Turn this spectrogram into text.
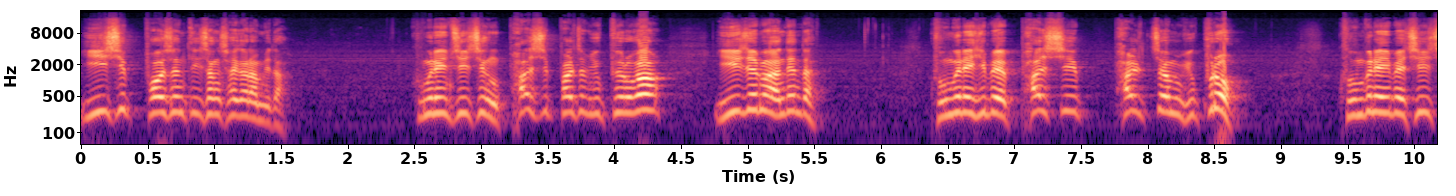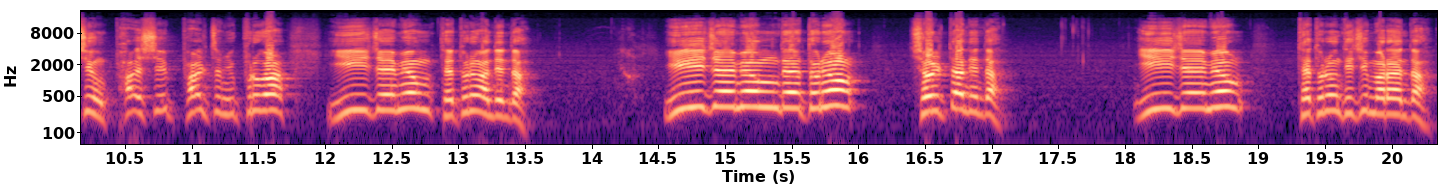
20% 이상 차이가 납니다. 국민의힘 지지층 88.6%가 이재명 안 된다. 국민의힘의 88.6% 국민의힘의 지지층 88.6%가 이재명 대통령 안 된다. 이재명 대통령 절대 안 된다. 이재명 대통령 되지 말아야 한다.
